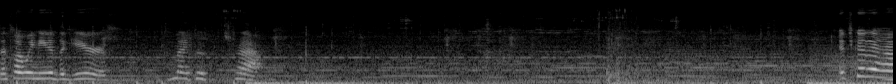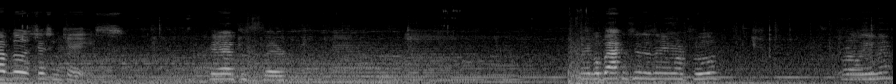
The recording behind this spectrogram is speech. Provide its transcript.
That's why we needed the gears. To make the trap. It's good to have those just in case. Yeah, it's just there. Can I go back and see if there's any more food? We're leaving?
